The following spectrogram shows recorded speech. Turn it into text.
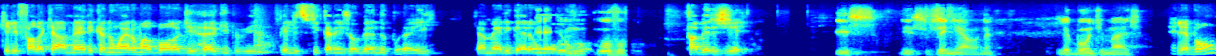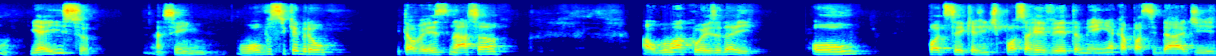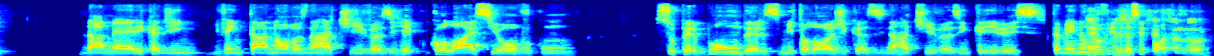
que ele fala que a América não era uma bola de rugby para eles ficarem jogando por aí que a América era um, é, ovo, um ovo Fabergé. Isso, isso, genial, né? Ele é bom demais. Ele é bom, e é isso. Assim, o ovo se quebrou. E talvez nasça alguma coisa daí. Ou pode ser que a gente possa rever também a capacidade da América de inventar novas narrativas e recolar esse ovo com super bonders mitológicas e narrativas incríveis. Também não é, duvido dessa hipótese. Falou,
